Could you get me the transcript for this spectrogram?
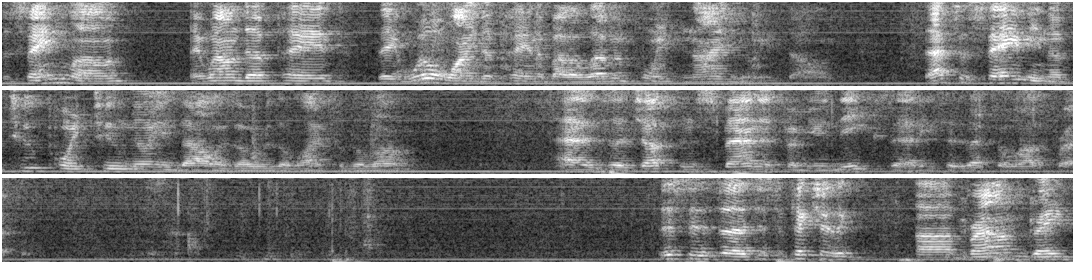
the same loan, they wound up paying, they will wind up paying about eleven point nine million dollars. That's a saving of two point two million dollars over the life of the loan. As uh, Justin Spannuth from Unique said, he says, that's a lot of pretzels. This is uh, just a picture of the uh, brown grape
